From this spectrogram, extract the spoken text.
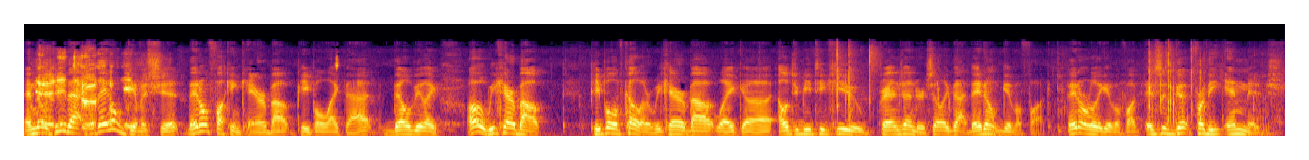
And they'll do that, but they don't give a shit. They don't fucking care about people like that. They'll be like, "Oh, we care about." People of color, we care about like uh, LGBTQ, transgender, shit like that. They don't give a fuck. They don't really give a fuck. It's just good for the image.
